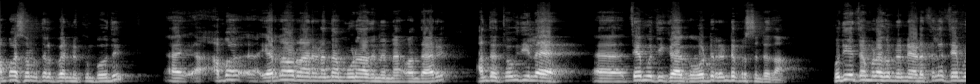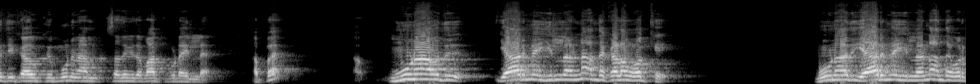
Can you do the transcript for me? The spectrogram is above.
அம்பாசமத்தில் போய் நிற்கும் போது அம்ப எர்ணாவூர் நாராயணன் தான் மூணாவது நின்று வந்தாரு. அந்த தொகுதியில தேமுதிகவுக்கு ஓட்டு ரெண்டு பெர்சன்ட் தான். புதிய தமிழகம் நின்ன இடத்துல தேமுதிகவுக்கு மூணு நாலு சதவீத வாக்கு கூட இல்லை. அப்ப மூணாவது யாருமே இல்லைன்னா அந்த களம் ஓகே. மூணாவது யாருமே இல்லைன்னா அந்த ஒரு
